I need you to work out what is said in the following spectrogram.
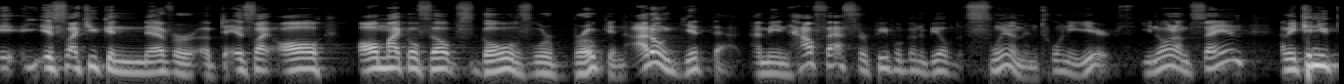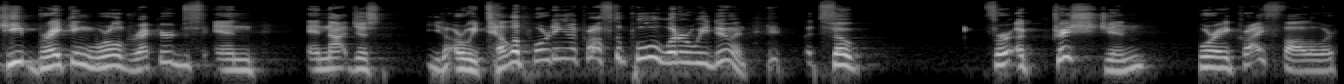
it's like you can never obtain. It's like all all Michael Phelps' goals were broken. I don't get that. I mean, how fast are people going to be able to swim in 20 years? You know what I'm saying? I mean, can you keep breaking world records and and not just you know, are we teleporting across the pool? What are we doing? So for a Christian, for a Christ follower,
